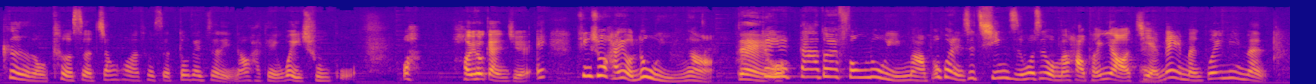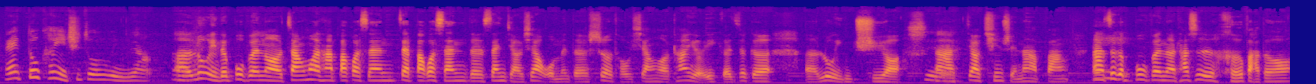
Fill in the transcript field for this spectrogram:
各种特色，彰化的特色都在这里，然后还可以未出国。哇，好有感觉。哎，听说还有露营啊？对，对，因为大家都在封露营嘛，不管你是亲子或是我们好朋友、姐妹们、闺蜜们，哎，都可以去做露营这样。呃，露营的部分哦，彰化它八卦山在八卦山的山脚下，我们的社头乡哦，它有一个这个呃露营区哦，是那叫清水那方。那这个部分呢，它是合法的哦，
